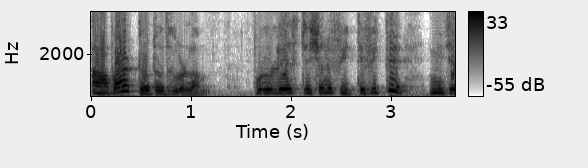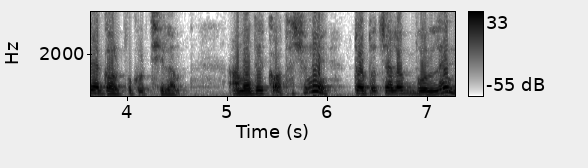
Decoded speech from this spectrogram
আবার টোটো ধরলাম। পুরুলিয়া স্টেশনে ফিরতে ফিরতে নিজেরা গল্প করছিলাম। আমাদের কথা শুনে টোটো চালক বললেন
